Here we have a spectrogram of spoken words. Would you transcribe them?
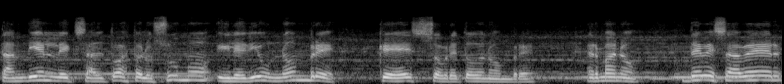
también le exaltó hasta lo sumo y le dio un nombre que es sobre todo nombre. Hermano, debes saber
